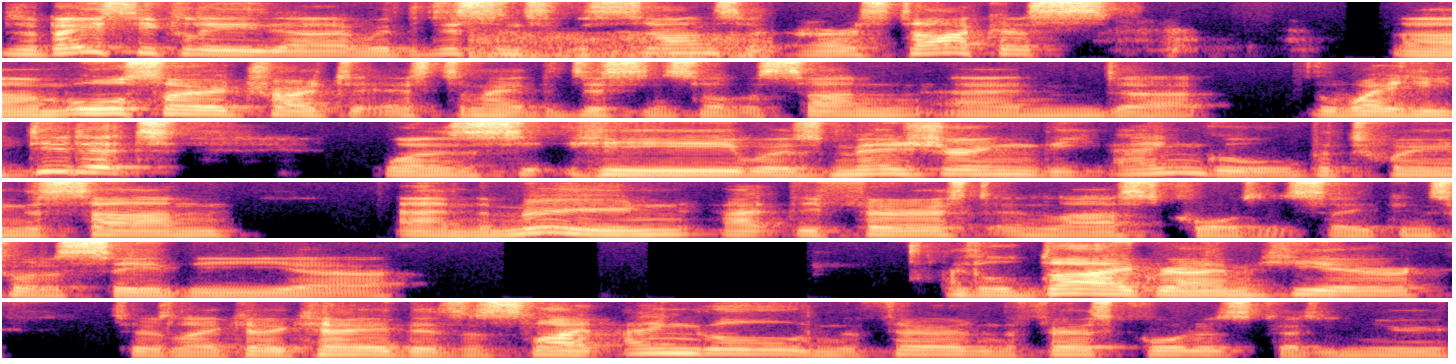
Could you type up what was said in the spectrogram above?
so basically, uh, with the distance of the sun, so Aristarchus um, also tried to estimate the distance of the sun, and uh, the way he did it was he was measuring the angle between the sun and the moon at the first and last quarters. So you can sort of see the uh, little diagram here. So it's like, okay, there's a slight angle in the third and the first quarters because he knew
